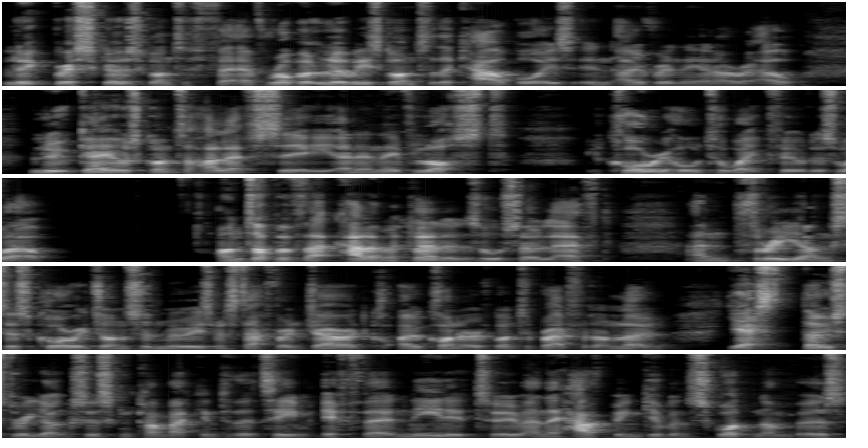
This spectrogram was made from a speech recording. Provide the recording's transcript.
Luke Briscoe's gone to Fev. Robert Louis gone to the Cowboys in over in the NRL. Luke Gale's gone to Hull FC, and then they've lost Corey Hall to Wakefield as well. On top of that, Callum McLelland has also left, and three youngsters, Corey Johnson, Muizz Mustapha, and Jarrod O'Connor, have gone to Bradford on loan. Yes, those three youngsters can come back into the team if they're needed to, and they have been given squad numbers.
